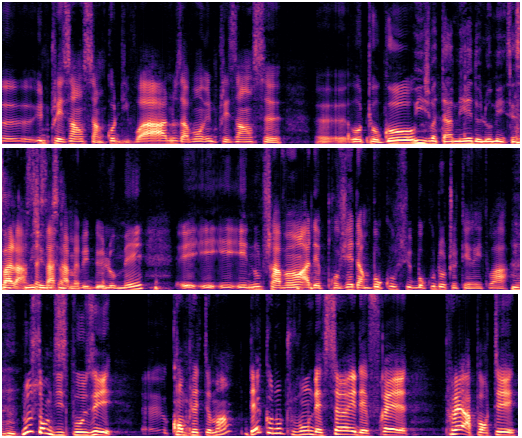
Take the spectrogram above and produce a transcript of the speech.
euh, une présence en Côte d'Ivoire, nous avons une présence euh, euh, au Togo. Oui, je vois Taméry de Lomé, c'est ça? Voilà, Oui, c'est ça, ça. Taméry de Lomé. Et, et- et- et nous travaillons à des projets dans beaucoup, sur beaucoup d'autres territoires. Mhm. Nous sommes disposés euh, complètement, dès que nous trouvons des sœurs et des frères prêts à porter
